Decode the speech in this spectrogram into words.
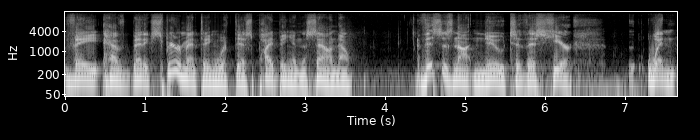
they have been experimenting with this piping in the sound now this is not new to this here. When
